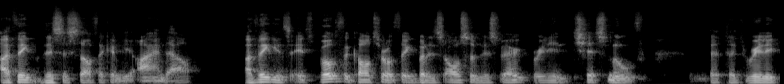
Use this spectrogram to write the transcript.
I think this is stuff that can be ironed out. I think it's it's both the cultural thing, but it's also this very brilliant chess move that, that really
